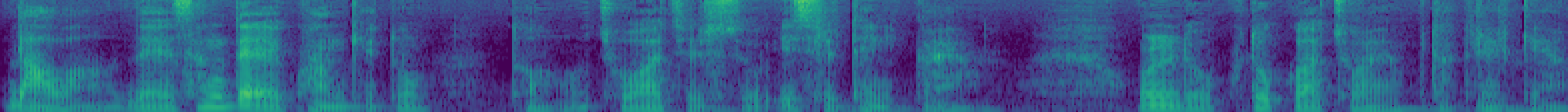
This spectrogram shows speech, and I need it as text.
나와 내 상대의 관계도 더 좋아질 수 있을 테니까요. 오늘도 구독과 좋아요 부탁드릴게요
